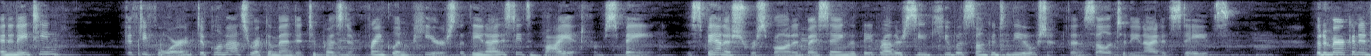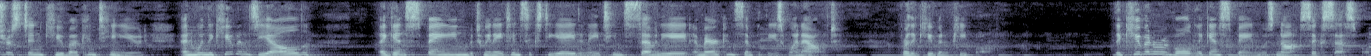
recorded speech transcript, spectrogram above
and in 1854, diplomats recommended to President Franklin Pierce that the United States buy it from Spain. The Spanish responded by saying that they'd rather see Cuba sunk into the ocean than sell it to the United States. But American interest in Cuba continued, and when the Cubans yelled against Spain between 1868 and 1878, American sympathies went out for the Cuban people. The Cuban revolt against Spain was not successful.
